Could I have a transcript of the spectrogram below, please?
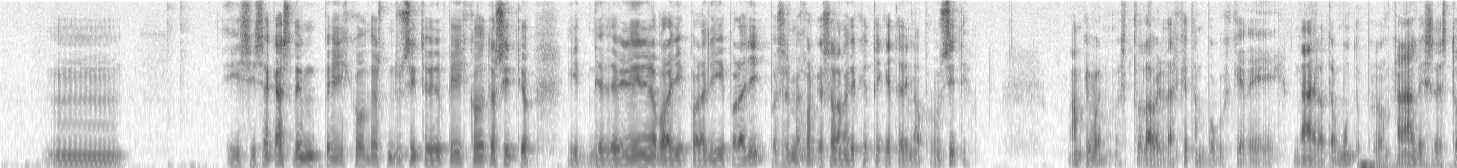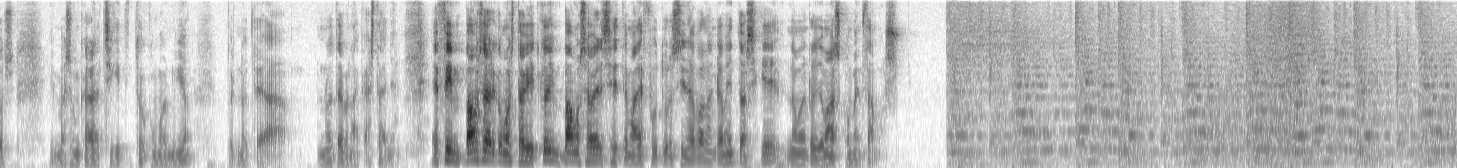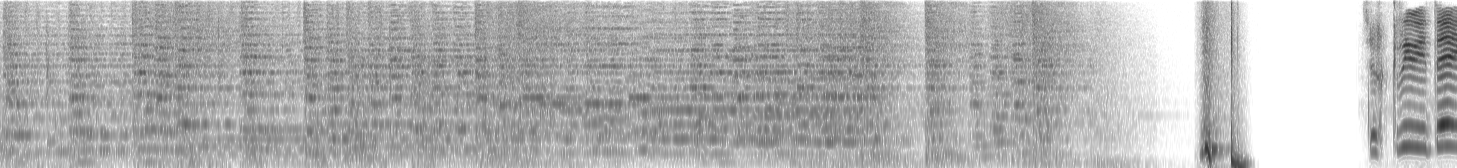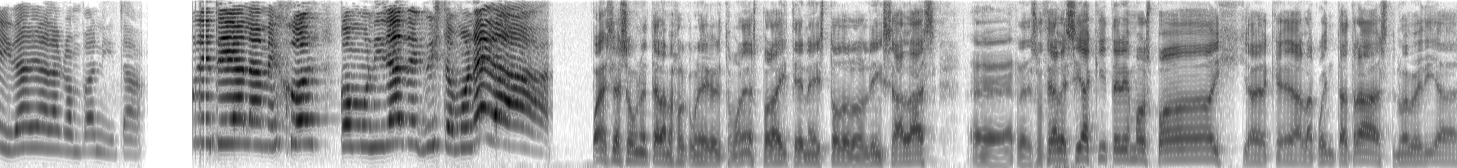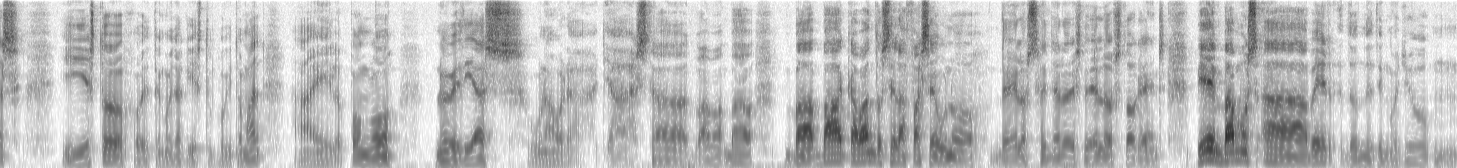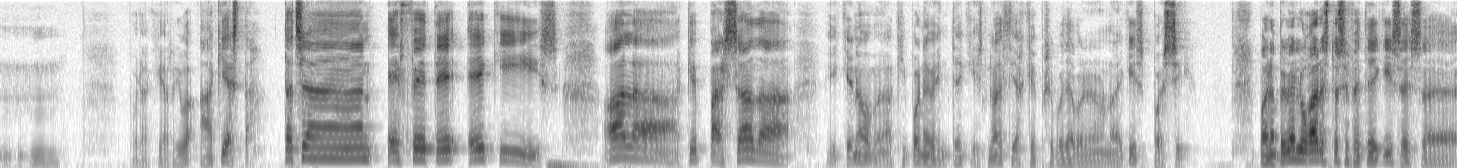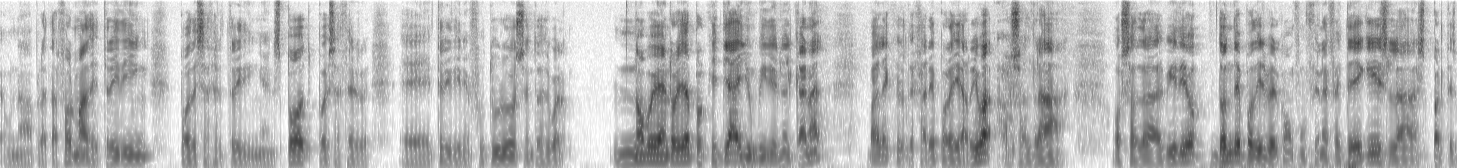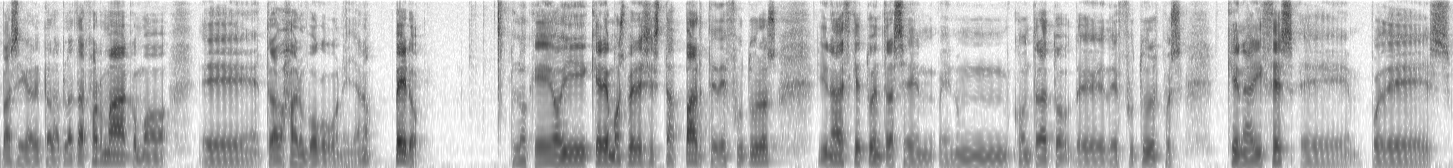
Y si sacas de un pellizco de un sitio y un pellizco de otro sitio y te, viene dinero por allí, por allí y por allí, pues es mejor que solamente que te, que te venga por un sitio. Aunque bueno, esto la verdad es que tampoco es que de nada del otro mundo, pero canales de estos, y más un canal chiquitito como el mío, pues no te da, no te da una castaña. En fin, vamos a ver cómo está Bitcoin, vamos a ver ese tema de futuro sin apalancamiento, así que no me enrollo más, comenzamos. Campanita. Únete a la mejor comunidad de criptomonedas. Pues eso, únete a la mejor comunidad de criptomonedas. Por ahí tenéis todos los links a las eh, redes sociales. Y aquí tenemos, pues, ya queda la cuenta atrás, nueve días. Y esto, joder, tengo yo aquí esto un poquito mal. Ahí lo pongo. Nueve días, una hora. Ya está, va, va, acabándose la fase 1 de los señores de los tokens. Bien, vamos a ver dónde tengo yo. Mm, mm, por aquí arriba. Aquí está. ¡Tachan! FTX. ¡Hala! ¡Qué pasada! Y que no, aquí pone 20X. ¿No decías que se podía poner 1X? Pues sí, bueno, en primer lugar, esto es FTX, es eh, una plataforma de trading, puedes hacer trading en spot, puedes hacer eh, trading en futuros, entonces, bueno, no voy a enrollar porque ya hay un vídeo en el canal, ¿vale? Que os dejaré por ahí arriba, os saldrá, os saldrá el vídeo, donde podéis ver cómo funciona FTX, las partes básicas de toda la plataforma, cómo eh, trabajar un poco con ella, ¿no? Pero lo que hoy queremos ver es esta parte de futuros y una vez que tú entras en, un contrato de, futuros, pues qué narices eh, puedes,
